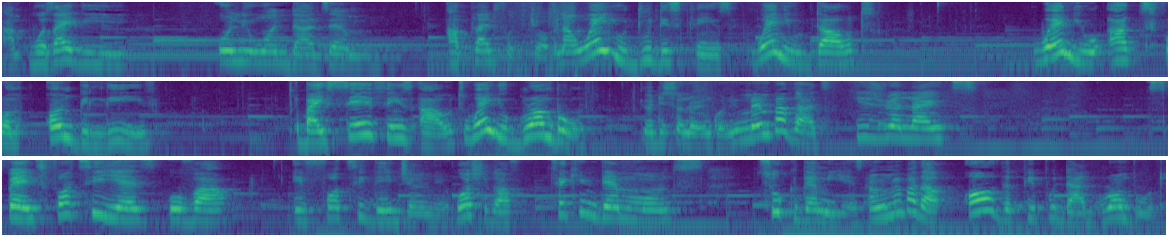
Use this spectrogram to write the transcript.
Um, was I the only one that um, applied for the job?" Now, when you do these things, when you doubt when you act from unbelief by saying things out, when you grumble, you're dishonoring God. Remember that Israelites spent 40 years over a 40 day journey. What should have taken them months took them years. And remember that all the people that grumbled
